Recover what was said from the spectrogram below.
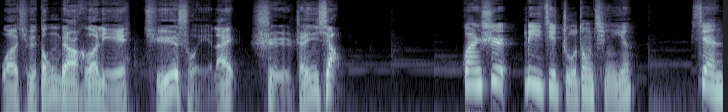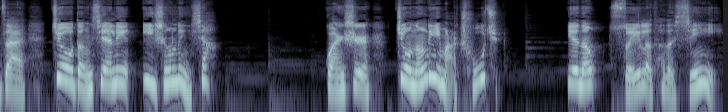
我去东边河里取水来是真相。管事立即主动请缨，现在就等县令一声令下，管事就能立马出去，也能随了他的心意。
